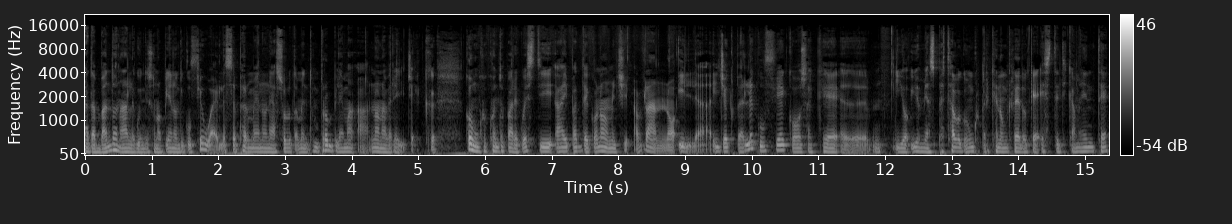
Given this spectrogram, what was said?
ad abbandonarle, quindi sono pieno di cuffie wireless e per me non è assolutamente un problema a non avere il jack. Comunque a quanto pare questi iPad economici avranno il, il jack per le cuffie, cosa che eh, io, io mi aspettavo comunque perché non credo che esteticamente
